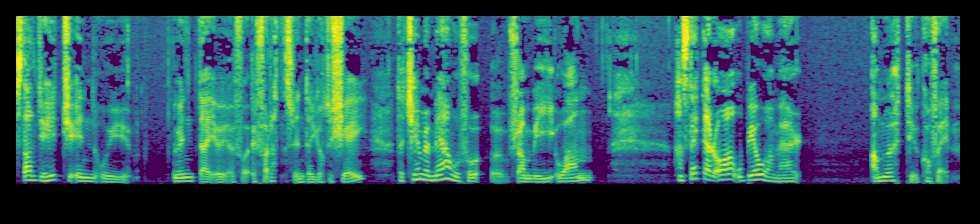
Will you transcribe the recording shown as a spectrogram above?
stod jeg ikke inn i vinda i forretningsvinda i Jotte Kjei. Da kommer jeg med meg fram vi, og han, han stekker av og bjør meg av møte i K5.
